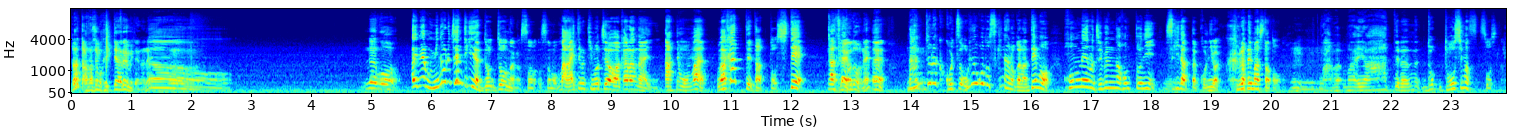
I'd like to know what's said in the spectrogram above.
だって私も振ってやるみたいなね。あうん。でこあでもみのるちゃん的にはどどうなの？そそのまあ相手の気持ちはわからない。あでもまあ分かってたとして。うあそういうことをね。うんなんとなくこいつ俺のこと好きなのかな？でも本命の自分が本当に好きだった子には振られましたと、うんうんうん。わわわいやーってななどどうします？そうしたら。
